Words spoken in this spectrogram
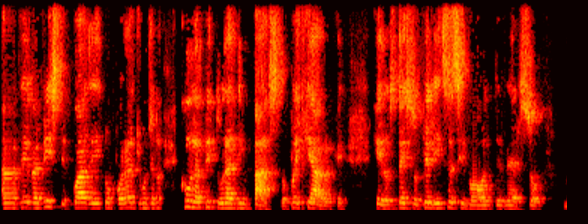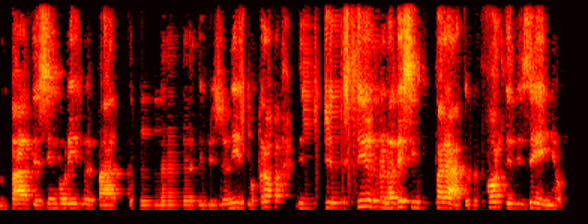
aveva visto i quadri che non può raggiungere con la pittura d'impasto. Poi è chiaro che, che lo stesso Pellizza si volte verso parte simbolismo e parte divisionismo, però se io non avessi imparato il forte disegno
